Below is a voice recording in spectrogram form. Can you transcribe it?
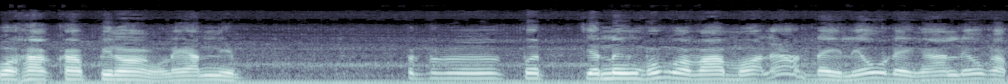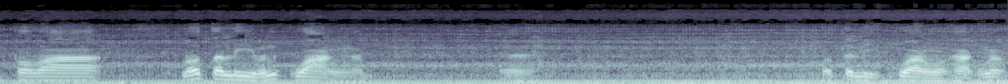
บ่ครับครับพี่น้องแลนนี่เปิดเปิดเกียร์หนึ่งผมก็ว่าเหมาะแล้วได้เร็วได้งานเร็วครับเพราะว่าลอตเตอรี่มันกว้างครับเออลอตเตอรี่กว้างมากครับเนาะ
